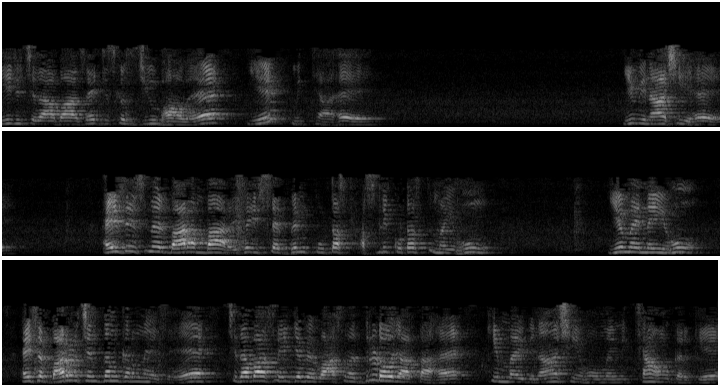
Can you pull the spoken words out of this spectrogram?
ये जो चिदाभास है, जिसका जीव भाव है, ये मिथ्या है। ये विनाशी है। ऐसे इसमें बारंबार, ऐसे इससे भिन्न कुटस्थ, असली कुटस्थ मैं हूँ। ये मैं नहीं हूँ। ऐसे बार बार चिंतन करने से चिदाभास में जब वासना दृढ़ हो जाता है कि मैं विनाशी हूँ, मैं मिथ्या हूँ करके,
